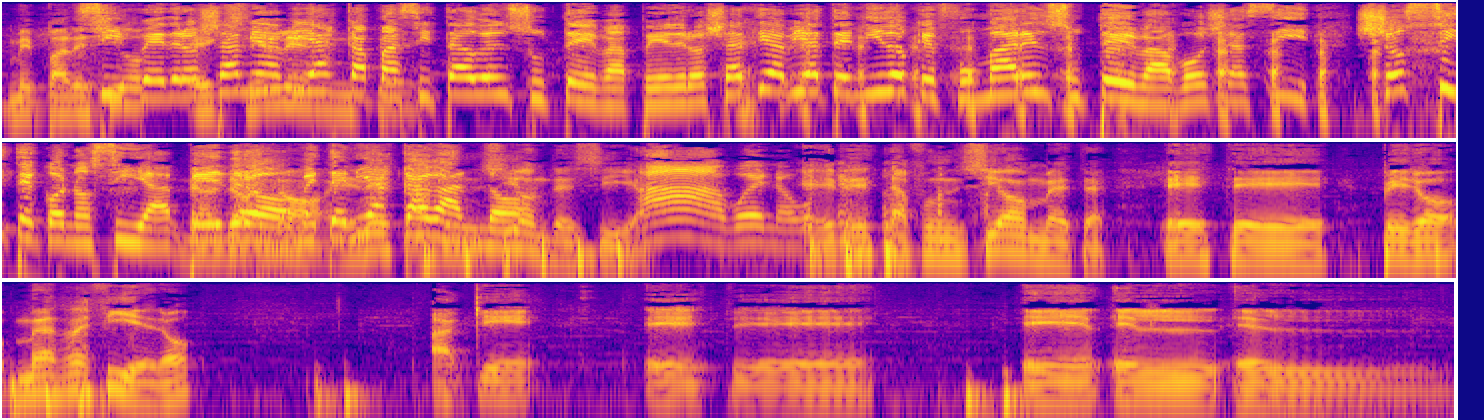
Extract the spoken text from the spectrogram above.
me Sí, pareció Pedro, ya me habías capacitado en su teba, Pedro. Ya te había tenido que fumar en su teba, vos ya sí. Yo sí te conocía, No, Pedro. no, no, me en tenías esta cagando. función decía. Ah, bueno, bueno. en esta función este pero me refiero a que este el el, el,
